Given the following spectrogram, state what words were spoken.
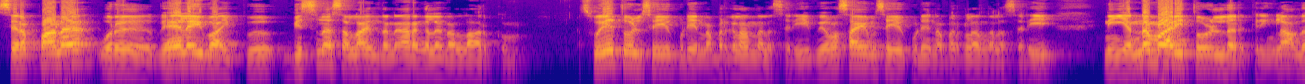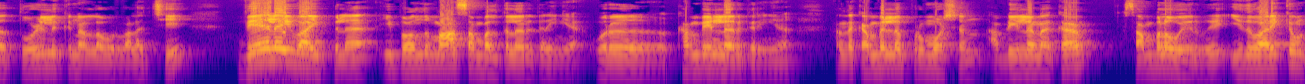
சிறப்பான ஒரு வேலை வாய்ப்பு பிஸ்னஸ் எல்லாம் இந்த நேரங்களில் நல்லாயிருக்கும் சுய தொழில் செய்யக்கூடிய நபர்களாக இருந்தாலும் சரி விவசாயம் செய்யக்கூடிய நபர்களாக இருந்தாலும் சரி நீங்கள் என்ன மாதிரி தொழிலில் இருக்கிறீங்களோ அந்த தொழிலுக்கு நல்ல ஒரு வளர்ச்சி. வேலை வாய்ப்பில் இப்போ வந்து மாசம்பளத்தில் இருக்கிறீங்க ஒரு கம்பெனியில் இருக்கிறீங்க. அந்த கம்பெனியில் ப்ரொமோஷன் அப்படி இல்லைனாக்கா சம்பள உயர்வு இது வரைக்கும்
